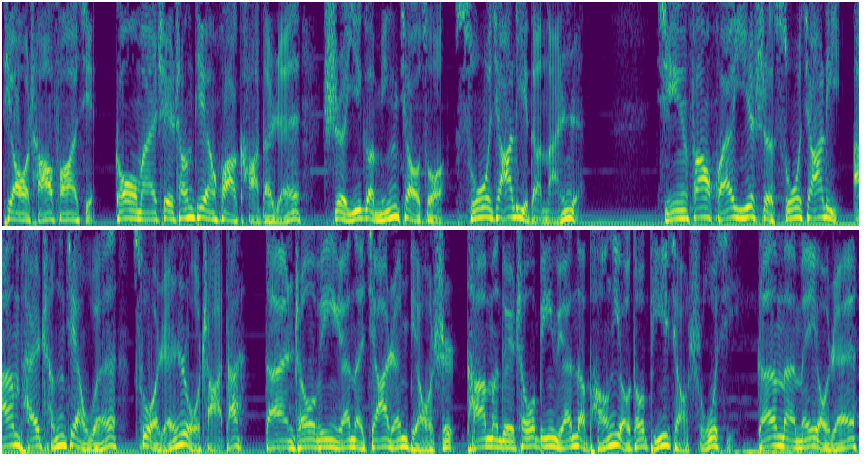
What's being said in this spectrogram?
调查发现，购买这张电话卡的人是一个名叫做苏佳丽的男人。警方怀疑是苏佳丽安排陈建文做人肉炸弹，但周冰原的家人表示，他们对周冰原的朋友都比较熟悉，根本没有人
